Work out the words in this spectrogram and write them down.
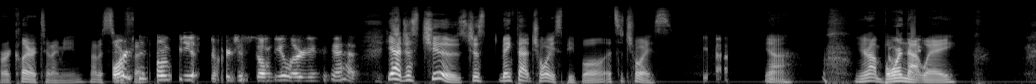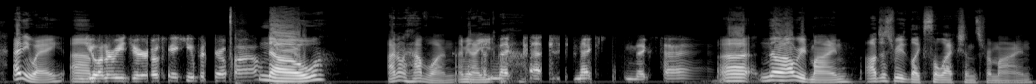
Or a Claritin, I mean, not a Sudafed. Or just don't be, or just don't be allergic to cats. Yeah, just choose. Just make that choice, people. It's a choice. Yeah. Yeah. You're not born that way. Anyway, um, you want to read your OK Cupid profile? no, I don't have one. I mean, I next time, next next time. uh no, I'll read mine. I'll just read like selections from mine.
